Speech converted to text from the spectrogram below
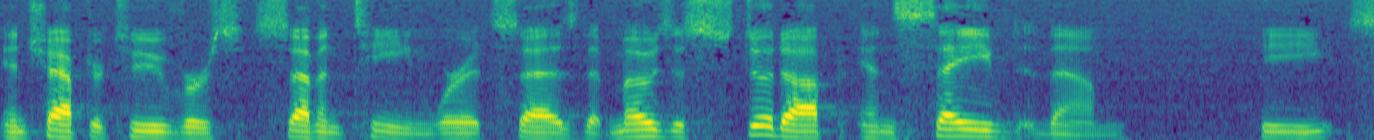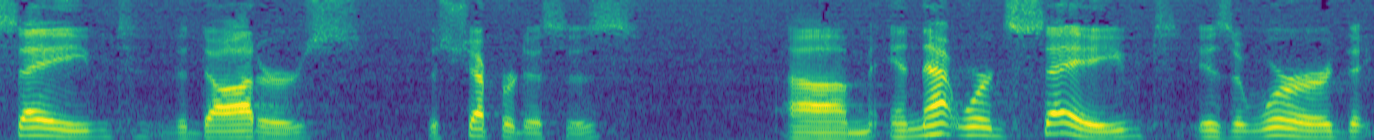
in chapter 2, verse 17, where it says that Moses stood up and saved them. He saved the daughters, the shepherdesses. Um, and that word saved is a word that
